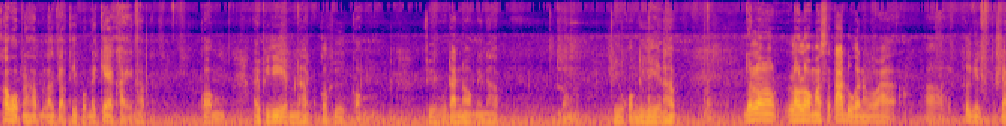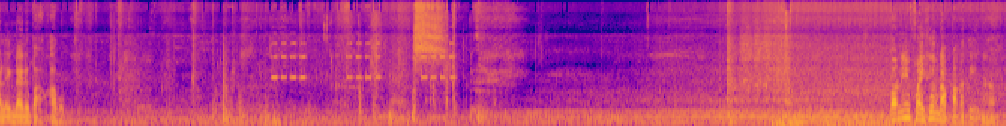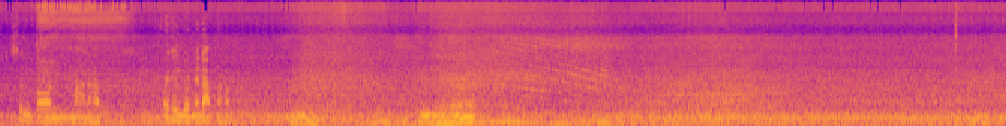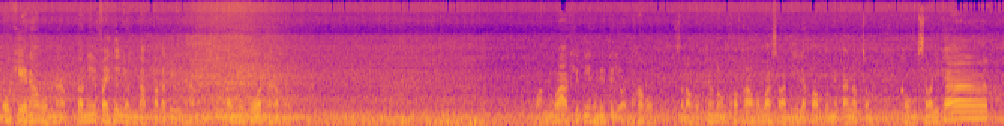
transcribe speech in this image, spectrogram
ครับผมนะครับ หลังจากที่ผมได้แก้ไขนะครับ กล่อง IPDM นะครับ ก็คือกล่องฟิวด้านนอกนี่นะครับ กล่องฟิวของดีเลย์นะครับ เดี๋ยวเราเราลองมาสตาร์ทดูกันนะว่าอ่าเครื่องยนต์จะเร่งได้หรือเปล่าครับผม ตอนนี้ไฟเครื่องดับปกตินะครับ ซึ่งตอนมานะครับ ไฟเครื่องยนต์ไม่ดับนะครับ โอเคนะครับผมนะครับ ตอนนี้ไฟเครื่องยนต์ดับปกตินะครับไม่มีโค้ดนะครับผมหวังว่าคลิปนี้คงมีประโยชน์นะครับผมสำหรับผมเครื่องนงข้อเก่าวคำว่าสวัสดีและขอบคุณในการรับชมของผมสวัสดีครับ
